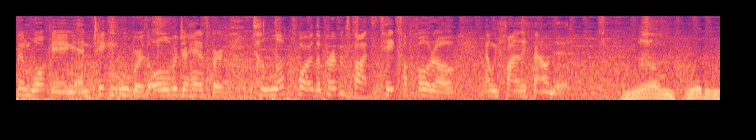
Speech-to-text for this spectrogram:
been walking and taking Ubers all over Johannesburg to look for the perfect spot to take a photo, and we finally found it. And where are we? Where do we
